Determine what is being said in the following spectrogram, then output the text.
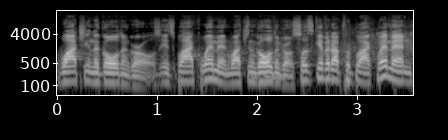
watching the Golden Girls. It's black women watching the Golden Girls. So let's give it up for black women.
